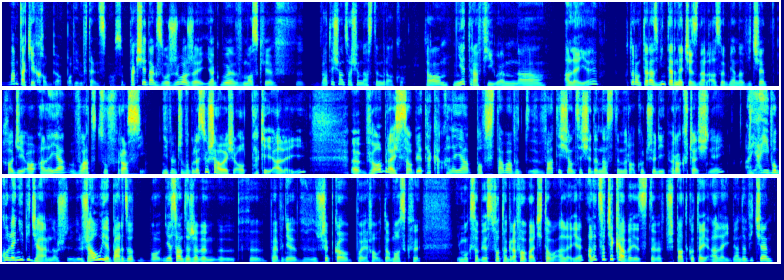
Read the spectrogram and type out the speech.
mam takie hobby, opowiem w ten sposób. Tak się jednak złożyło, że jak byłem w Moskwie w 2018 roku, to nie trafiłem na aleję, którą teraz w internecie znalazłem, mianowicie chodzi o Aleja Władców Rosji. Nie wiem, czy w ogóle słyszałeś o takiej alei. E, wyobraź sobie, taka aleja powstała w 2017 roku, czyli rok wcześniej. Ale ja jej w ogóle nie widziałem. No, żałuję bardzo, bo nie sądzę, żebym e, pewnie szybko pojechał do Moskwy i mógł sobie sfotografować tą aleję. Ale co ciekawe jest w przypadku tej alei, mianowicie e,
